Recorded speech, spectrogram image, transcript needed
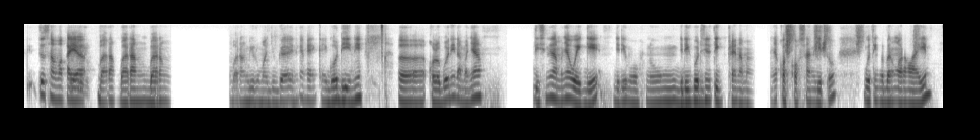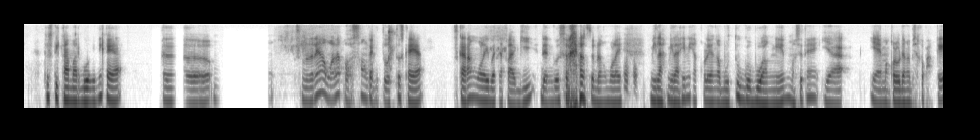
itu sama kayak barang-barang barang barang di rumah juga ini kan kayak kayak gue di ini uh, kalau gue ini namanya di sini namanya WG jadi mau nung jadi gue di sini kayak namanya kos kosan gitu gue tinggal bareng orang lain terus di kamar gue ini kayak uh, sebenarnya awalnya kosong kayak gitu terus kayak sekarang mulai banyak lagi dan gue sekarang sedang mulai milah-milah ini ya. Kalau yang nggak butuh gue buangin. Maksudnya ya ya emang kalau udah nggak bisa kepake.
